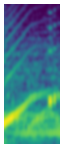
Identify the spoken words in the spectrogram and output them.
Woo!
